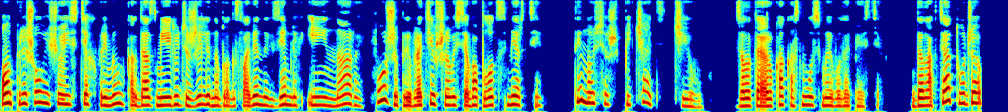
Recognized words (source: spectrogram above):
Он пришел еще из тех времен, когда змеи-люди жили на благословенных землях Иинары, позже превратившегося в оплот смерти. Ты носишь печать, Чиу. Золотая рука коснулась моего запястья. До локтя тут же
